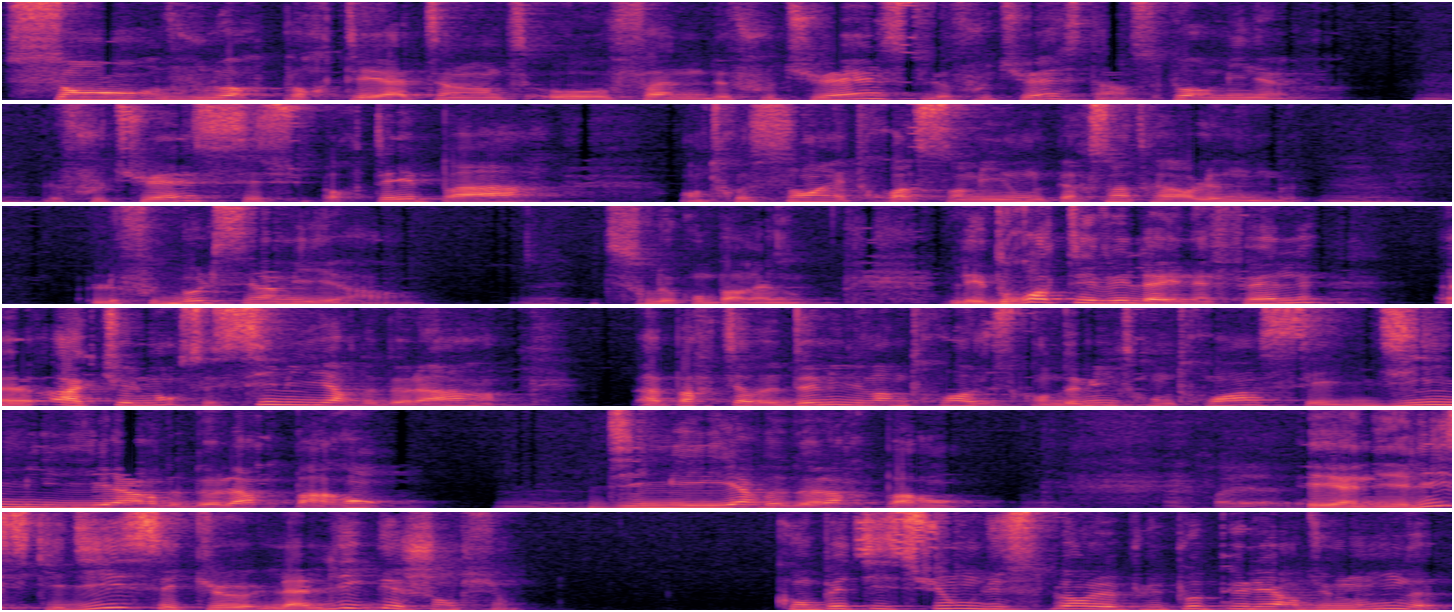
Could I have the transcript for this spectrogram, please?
Sans vouloir porter atteinte aux fans de foot US, le foot US, c'est un sport mineur. Mmh. Le foot US, c'est supporté par entre 100 et 300 millions de personnes à travers le monde. Mmh. Le football, c'est un milliard. Titre de comparaison. Les droits TV de la NFL, euh, actuellement, c'est 6 milliards de dollars. À partir de 2023 jusqu'en 2033, c'est 10 milliards de dollars par an. 10 hmm. milliards de dollars par an. Et Agnelli, ce qu'il dit, c'est que la Ligue des Champions, compétition du sport le plus populaire du monde,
